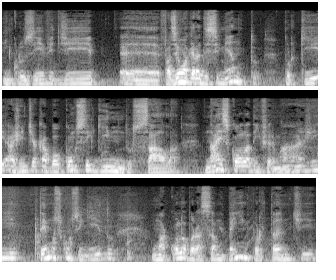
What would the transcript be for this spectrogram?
inclusive, de é, fazer um agradecimento porque a gente acabou conseguindo sala na escola de enfermagem e temos conseguido uma colaboração bem importante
